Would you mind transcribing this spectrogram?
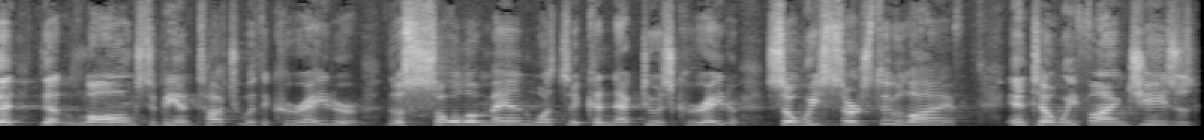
that, that longs to be in touch with the Creator. The soul of man wants to connect to his Creator. So we search through life until we find Jesus.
